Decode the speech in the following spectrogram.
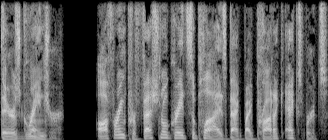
there's Grainger, offering professional grade supplies backed by product experts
